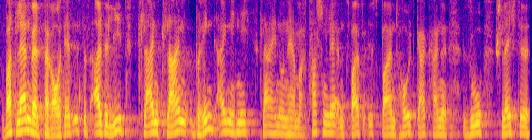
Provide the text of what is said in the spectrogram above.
Was lernen wir jetzt daraus? Jetzt ist das alte Lied klein, klein, bringt eigentlich nichts. Klar, hin und her macht Taschen leer. Im Zweifel ist Buy and Hold gar keine so schlechte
